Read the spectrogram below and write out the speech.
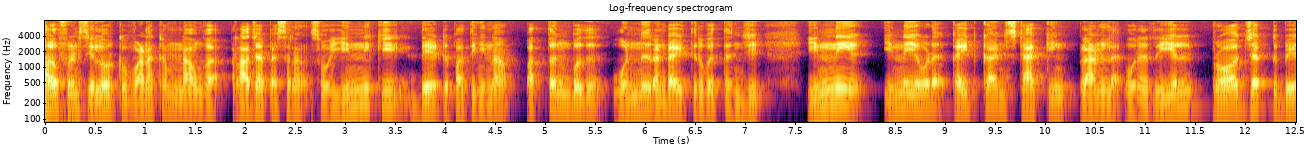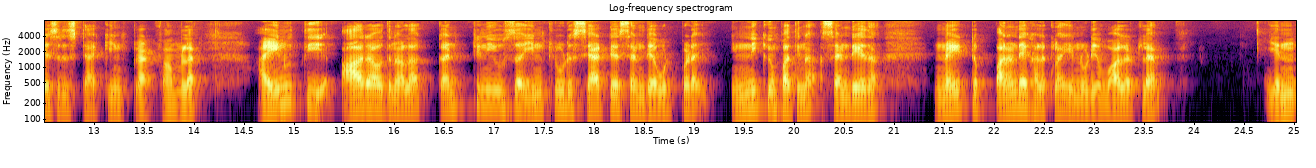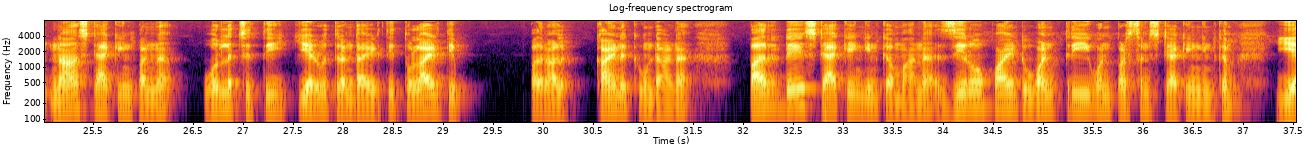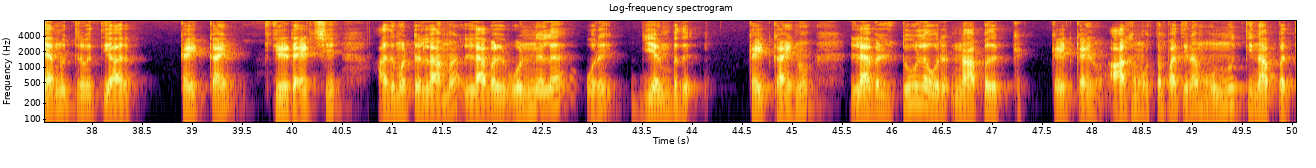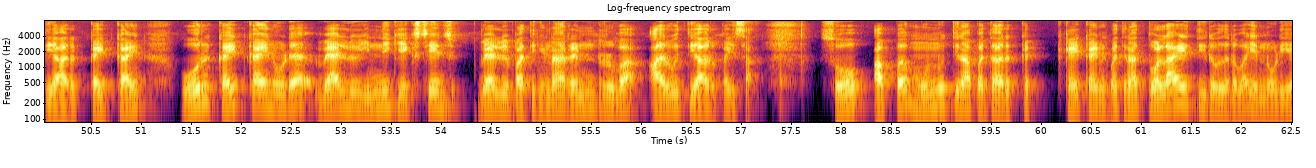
Hello friends எல்லோருக்கும் வணக்கம். நான் உங்கள் ராஜா பேசுகிறேன் ஸோ இன்றைக்கி டேட்டு பார்த்தீங்கன்னா பத்தொன்பது ஒன்று ரெண்டாயிரத்தி இருபத்தஞ்சி. இன்னைய இன்னையோட கைட் காயின் ஸ்டாக்கிங் பிளானில் ஒரு ரியல் ப்ராஜெக்ட் பேஸ்டு ஸ்டாக்கிங் பிளாட்ஃபார்மில் ஐநூற்றி ஆறாவது நாளாக கண்டினியூஸாக இன்க்ளூடு சாட்டர்டே சண்டே உட்பட இன்றைக்கும் பார்த்தீங்கன்னா சண்டே தான். நைட்டு பன்னெண்டே காலுக்கெலாம் என்னுடைய வாலெட்டில் என் நான் ஸ்டாக்கிங் பண்ண ஒரு லட்சத்தி எழுபத்தி ரெண்டாயிரத்தி தொள்ளாயிரத்தி பதினாலு காயினுக்கு உண்டான per day staking இன்கமான zero point one three one percent staking income இரநூத்தி இருபத்தி ஆறு கைட் காயின் கிரியேட் ஆயிடுச்சு. அது மட்டும் இல்லாமல் லெவல் ஒன்றில் ஒரு எண்பது கைட் காயினும் லெவல் டூவில் ஒரு நாற்பது கைட் காயினும் ஆக மொத்தம் பார்த்தீங்கன்னா முந்நூற்றி நாற்பத்தி ஆறு கைட் காயின் ஒரு கைட் காயினோட வேல்யூ இன்றைக்கி எக்ஸ்சேஞ்ச் வேல்யூ பார்த்தீங்கன்னா ரெண்டு ரூபா அறுபத்தி ஆறு பைசா. ஸோ அப்போ முந்நூற்றி நாற்பத்தாறு க கைட் காயினுக்கு பார்த்தீங்கன்னா தொள்ளாயிரத்தி இருபது ரூபாய் என்னுடைய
